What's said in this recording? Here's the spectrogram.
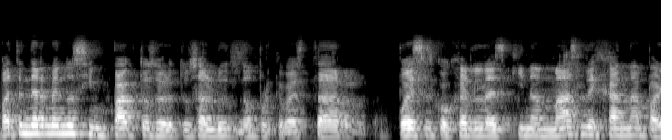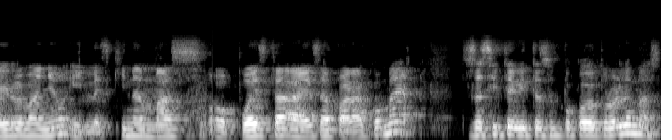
va a tener menos impacto sobre tu salud, ¿no? Porque va a estar, puedes escoger la esquina más lejana para ir al baño y la esquina más opuesta a esa para comer. Entonces así te evitas un poco de problemas.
